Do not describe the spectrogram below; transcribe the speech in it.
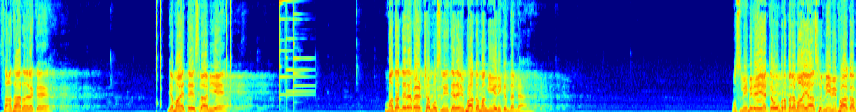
സാധാരണ നിലയ്ക്ക് ജമായത്തെ ഇസ്ലാമിയെ മതനിരപേക്ഷ മുസ്ലിം ജനവിഭാഗം അംഗീകരിക്കുന്നതല്ല. മുസ്ലിമിലെ ഏറ്റവും പ്രബലമായ സുന്നി വിഭാഗം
